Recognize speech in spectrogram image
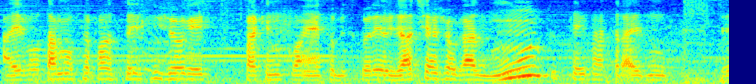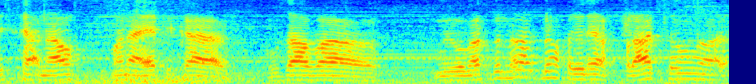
Aí vou estar mostrando pra vocês que jogo é esse, pra quem não conhece Obscure. Eu já tinha jogado muito tempo atrás nesse canal, mas na época usava... Meu, meu aparelho era fraco, então a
